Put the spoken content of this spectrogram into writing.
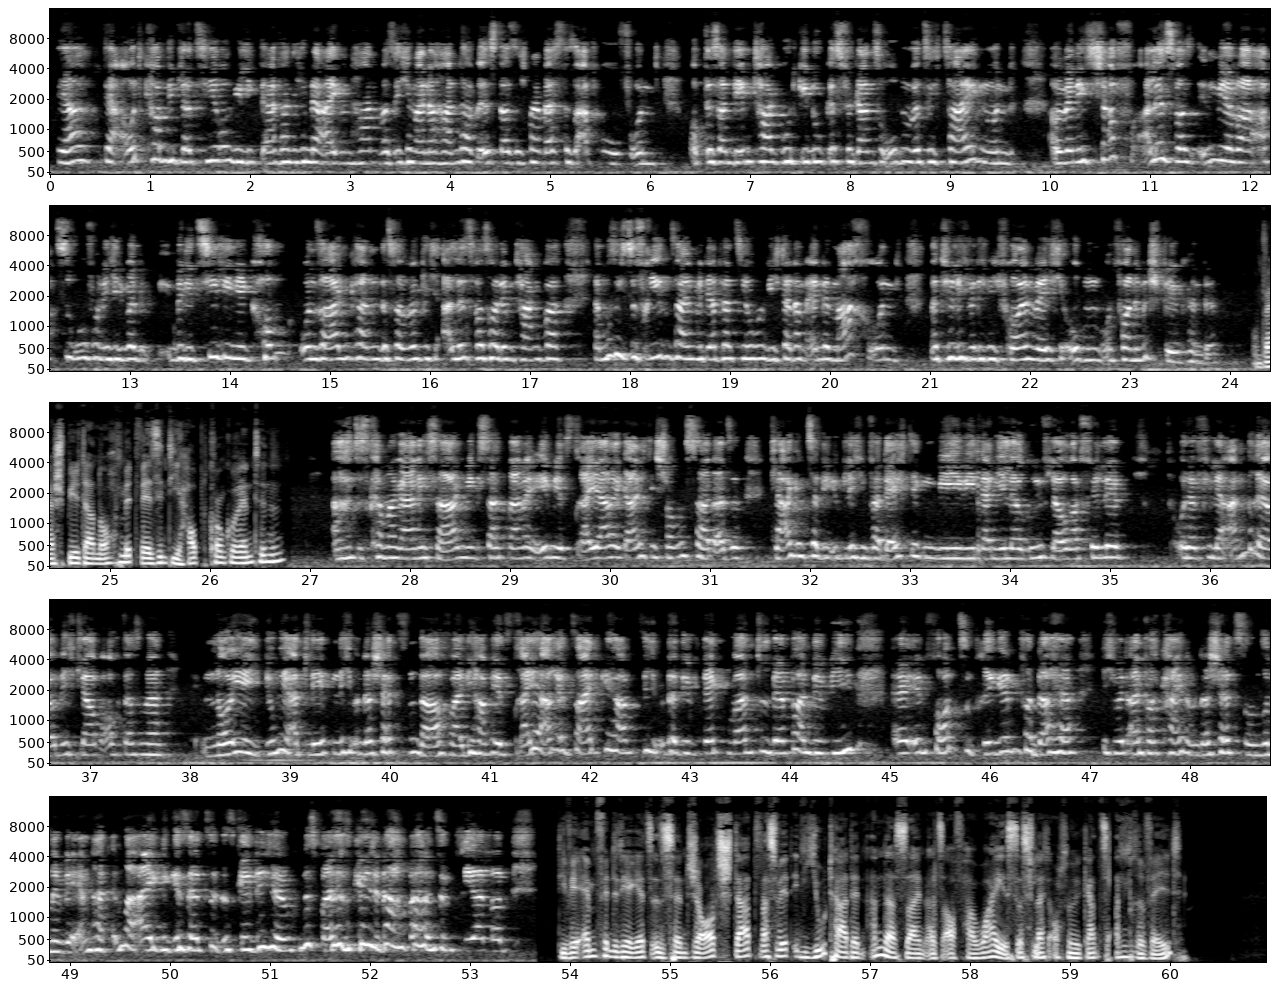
ja, der Outcome, die Platzierung, die liegt einfach nicht in der eigenen Hand. Was ich in meiner Hand habe, ist, dass ich mein Bestes abrufe. Und ob das an dem Tag gut genug ist für ganz oben, wird sich zeigen. Und aber wenn ich es schaffe, alles, was in mir war, abzurufen und ich über, über die Ziellinie komme und sagen kann, das war wirklich alles, was heute im Tank war, dann muss ich zufrieden sein mit der Platzierung, die ich dann am Ende mache. Und natürlich würde ich mich freuen, wenn ich oben und vorne mitspielen könnte. Und wer spielt da noch mit? Wer sind die Hauptkonkurrentinnen? Ach, das kann man gar nicht sagen. Wie gesagt, weil man eben jetzt drei Jahre gar nicht die Chance hat. Also klar gibt's ja die üblichen Verdächtigen wie, wie Daniela Rüff, Laura Philipp oder viele andere. Und ich glaube auch, dass man neue, junge Athleten nicht unterschätzen darf, weil die haben jetzt drei Jahre Zeit gehabt, sich unter dem Deckmantel der Pandemie äh, in Form zu bringen. Von daher, ich würde einfach keinen unterschätzen. Und so eine WM hat immer eigene Gesetze. Das gilt nicht nur im Fußball, das gilt auch bei uns im Triathlon. Die WM findet ja jetzt in St. George statt. Was wird in Utah denn anders sein als auf Hawaii? Ist das vielleicht auch eine ganz andere Welt?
